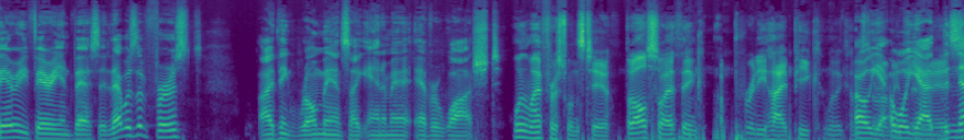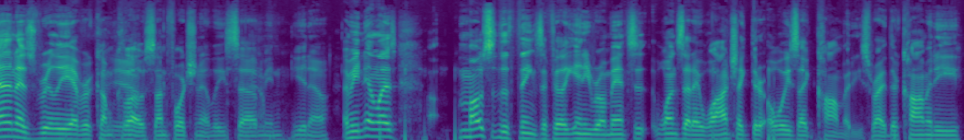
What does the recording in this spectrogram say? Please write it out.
very very invested that was the first I think romance like anime I ever watched. one of my first ones too but also i think a pretty high peak when it comes Oh to yeah, well yeah, animes. none has really ever come Yeah. close, unfortunately. So I mean, you know, I mean, unless most of the things I feel like any romance ones that I watch, like they're always like comedies, right? They're comedy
